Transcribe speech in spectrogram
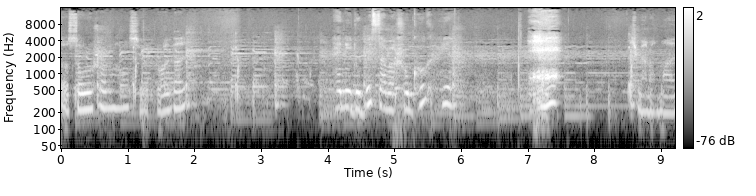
Muss aus Solo schon raus. Hier, Brawlball. Henny, du bist aber schon, guck hier. Ich mach nochmal.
